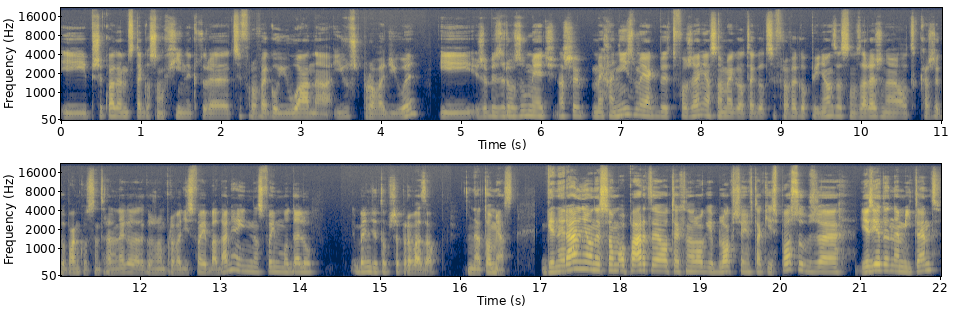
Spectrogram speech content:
i przykładem z tego są Chiny, które cyfrowego juana już prowadziły. I żeby zrozumieć, nasze mechanizmy jakby tworzenia samego tego cyfrowego pieniądza są zależne od każdego banku centralnego, dlatego że on prowadzi swoje badania i na swoim modelu będzie to przeprowadzał. Natomiast generalnie one są oparte o technologię blockchain w taki sposób, że jest jeden emitent,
